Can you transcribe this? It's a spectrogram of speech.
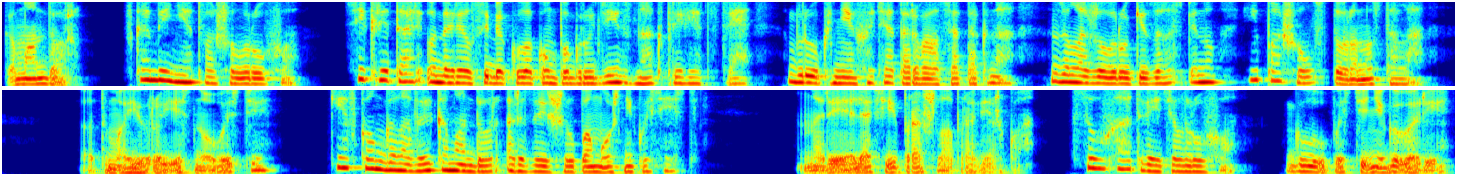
«Командор». В кабинет вошел Руху. Секретарь ударил себя кулаком по груди в знак приветствия. Брук нехотя оторвался от окна, заложил руки за спину и пошел в сторону стола. «От майора есть новости?» Кевком головы командор разрешил помощнику сесть. Нариэль Афи прошла проверку. Сухо ответил Руху. Глупости не говори.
